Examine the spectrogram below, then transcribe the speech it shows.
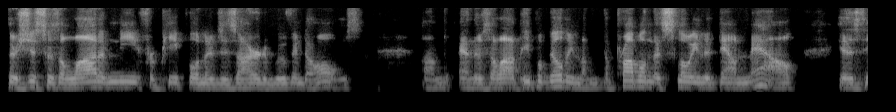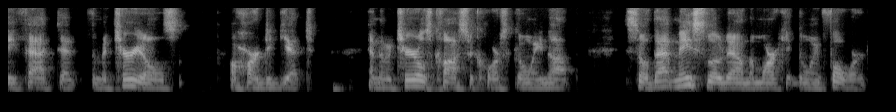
There's just there's a lot of need for people and a desire to move into homes, um, and there's a lot of people building them. The problem that's slowing it down now is the fact that the materials are hard to get, and the materials costs, of course, going up. So that may slow down the market going forward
